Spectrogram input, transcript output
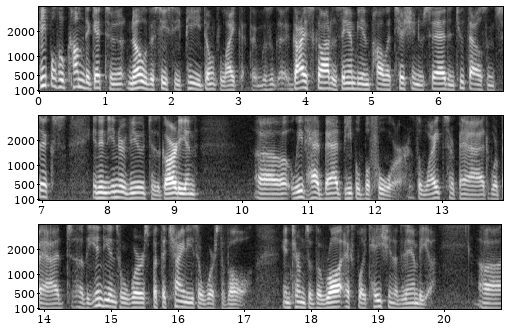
people who come to get to know the CCP don't like it. It was Guy Scott, a Zambian politician, who said in 2006 in an interview to The Guardian, uh, we've had bad people before. The whites are bad, we're bad. Uh, the Indians were worse, but the Chinese are worst of all in terms of the raw exploitation of Zambia. Uh,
